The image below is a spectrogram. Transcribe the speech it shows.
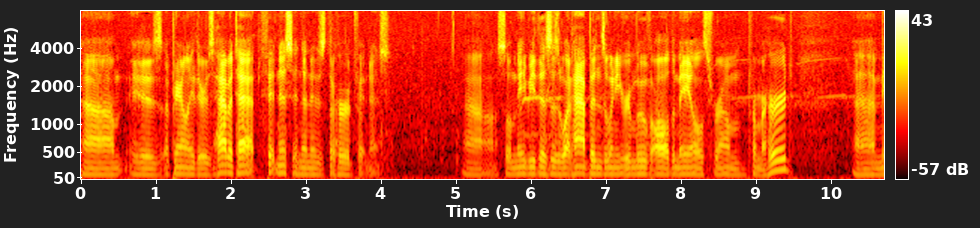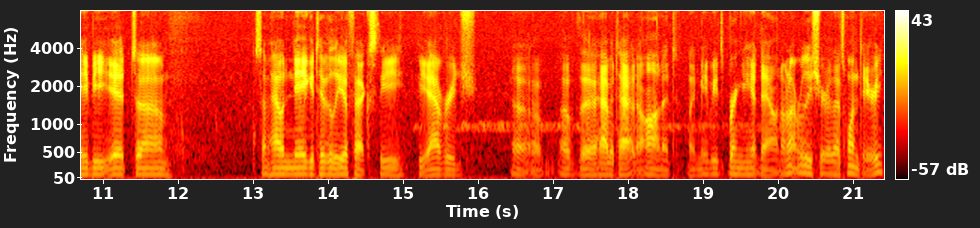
Um, is apparently there's habitat fitness and then there's the herd fitness. Uh, so maybe this is what happens when you remove all the males from from a herd. Uh, maybe it um, somehow negatively affects the the average uh, of the habitat on it. Like maybe it's bringing it down. I'm not really sure. That's one theory.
